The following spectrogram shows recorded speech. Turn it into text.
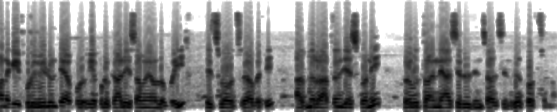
మనకి ఎప్పుడు వీలుంటే అప్పుడు ఎప్పుడు ఖాళీ సమయంలో పోయి తెచ్చుకోవచ్చు కాబట్టి అందరూ అర్థం చేసుకొని ప్రభుత్వాన్ని ఆశీర్వదించాల్సిందిగా కోరుతున్నాం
